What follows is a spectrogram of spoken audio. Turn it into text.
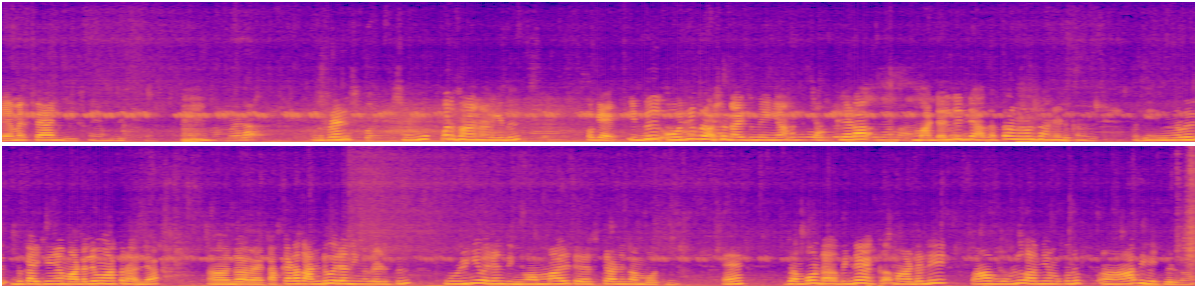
I am a fan bees I am big fan friends super സാധനമാണ് ഇത്. ഓക്കെ ഇത് ഒരു പ്രാവശ്യം ഉണ്ടായിട്ടുണ്ടെങ്കിൽ കഴിഞ്ഞാൽ ചക്കയുടെ മടലിന്റെ അകത്താണ് നമ്മൾ സാധനം എടുക്കുന്നത്. നിങ്ങൾ ഇത് കഴിച്ചു കഴിഞ്ഞാൽ മടൽ മാത്രമല്ല എന്താ പറയുക ചക്കയുടെ തണ്ട് വരെ നിങ്ങളെടുത്ത് പുഴുങ്ങി വരാൻ തിന്നും. അമ്മാതിരി ടേസ്റ്റാണ് സംഭവത്തിന്. ഏ? സംഭവം ഉണ്ടാകും പിന്നെ മടൽ ആ മുള്ളു കളഞ്ഞ് നമുക്കൊന്ന് ആദ്യം വെച്ചെടുക്കണം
